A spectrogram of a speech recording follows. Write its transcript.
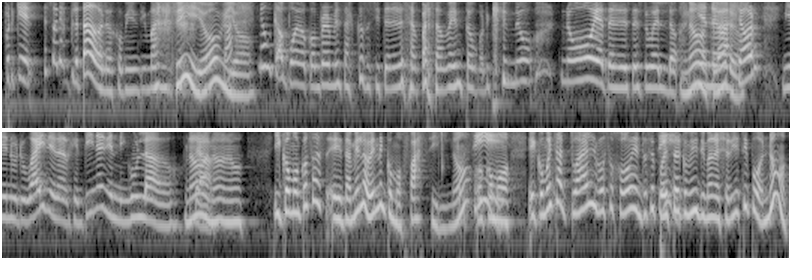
porque son explotados los community managers. Sí, obvio. Nunca puedo comprarme esas cosas y tener ese apartamento porque no, no voy a tener ese sueldo. No, ni en Nueva. York, ni en Uruguay, ni en Argentina, ni en ningún lado. O No, sea, no, no. Y como cosas, eh, también lo venden como fácil, ¿no? Sí. O como, eh, como es actual, vos sos joven, entonces Sí. ser community manager. Y es tipo, no,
